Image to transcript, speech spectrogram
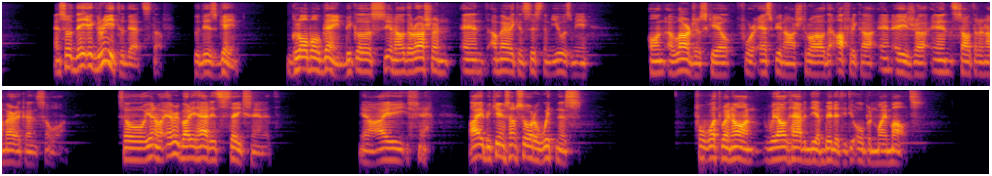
and so they agreed to that stuff to this game. global game because you know the Russian and American system use me on a larger scale for espionage throughout Africa and Asia and Southern America and so on. So you know everybody had its stakes in it. You know I I became some sort of witness for what went on without having the ability to open my mouth.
